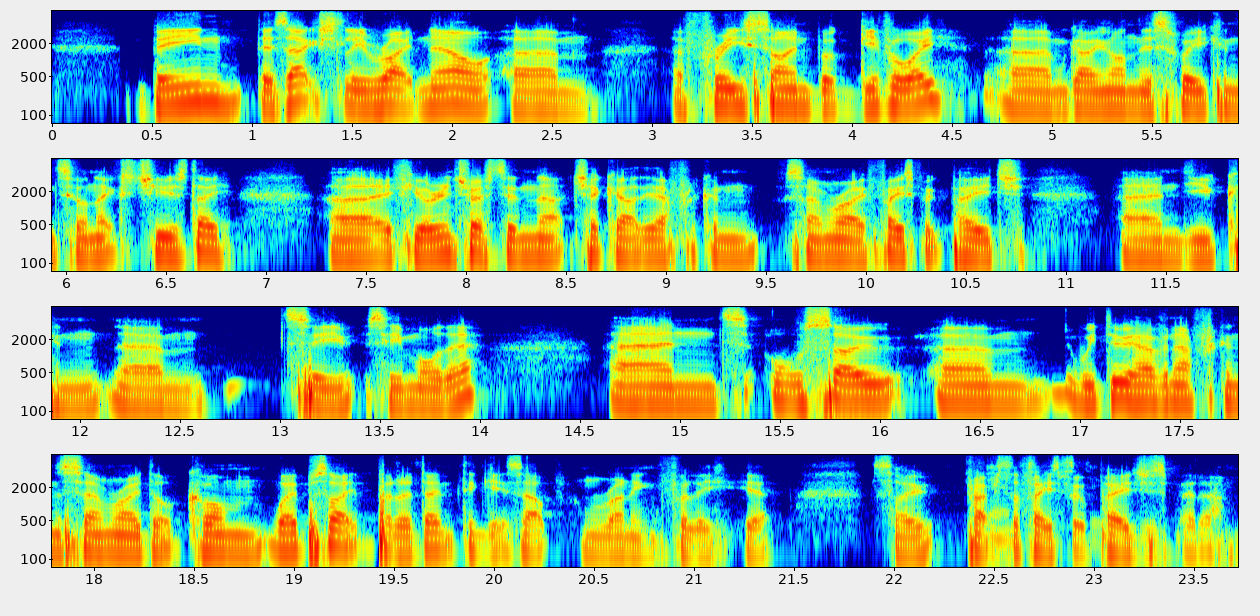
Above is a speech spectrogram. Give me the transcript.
been. There's actually right now um, a free signed book giveaway um, going on this week until next Tuesday. Uh, if you're interested in that, check out the African Samurai Facebook page, and you can um, see see more there. And also, um, we do have an AfricanSamurai.com website, but I don't think it's up and running fully yet. So perhaps the Facebook page is better.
